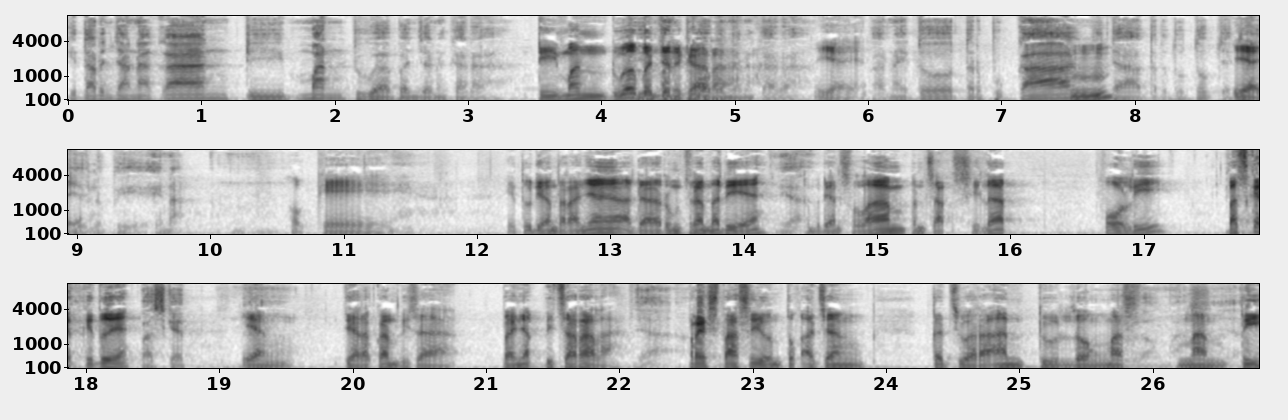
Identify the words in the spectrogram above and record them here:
kita rencanakan di MAN 2 Banjarnegara. Di Man 2 Di Banjarnegara. Man 2 Banjarnegara. Iya, iya. Karena itu terbuka, Hmm. tidak tertutup, jadi Iya, iya. lebih enak. Oke. Itu di antaranya ada rum jeram tadi ya. Ya. Kemudian selam, pencak silat, voli, basket gitu ya. Basket. Yang diharapkan bisa banyak bicara lah. Ya. Prestasi untuk ajang kejuaraan Dulong Mas Dulong Mas, nanti.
